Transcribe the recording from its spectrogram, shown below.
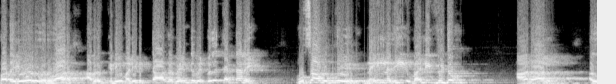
படையோடு வருவார். அவருக்கு நீ வழிவிட்டாக வேண்டும் என்பது கட்டளை. மூசாவுக்கு நெயில் நதி வழிவிடும் ஆனால் அது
